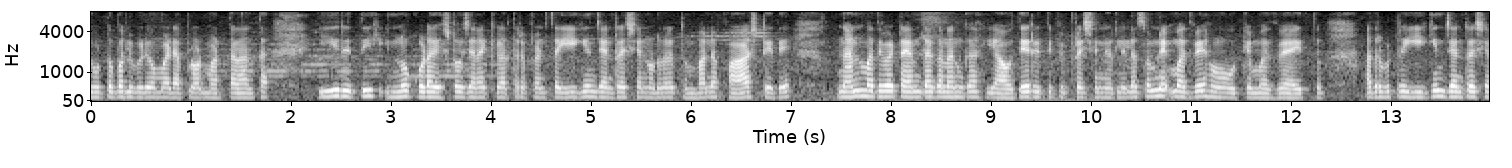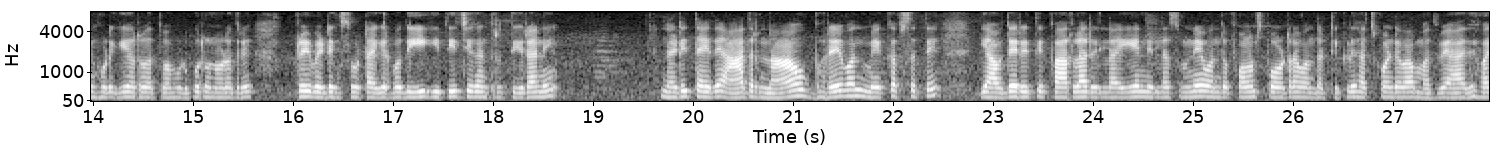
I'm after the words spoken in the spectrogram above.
ಯೂಟ್ಯೂಬಲ್ಲಿ ವಿಡಿಯೋ ಮಾಡಿ ಅಪ್ಲೋಡ್ ಮಾಡ್ತಾಳೆ ಅಂತ ಈ ರೀತಿ ಇನ್ನೂ ಕೂಡ ಎಷ್ಟೋ ಜನ ಕೇಳ್ತಾರೆ ಫ್ರೆಂಡ್ಸ್ ಈಗಿನ ಜನ್ರೇಷನ್ ನೋಡಿದ್ರೆ ತುಂಬಾ ಫಾಸ್ಟ್ ಇದೆ. ನನ್ನ ಮದುವೆ ಟೈಮ್ದಾಗ ನನಗೆ ಯಾವುದೇ ರೀತಿ ಪ್ರಿಪ್ರೇಷನ್ ಇರಲಿಲ್ಲ. ಸುಮ್ಮನೆ ಮದುವೆ ಹ್ಞೂ ಓಕೆ ಮದುವೆ ಆಯಿತು. ಅದ್ರ ಬಿಟ್ಟರೆ ಈಗಿನ ಜನ್ರೇಷನ್ ಹುಡುಗಿಯರು ಅಥವಾ ಹುಡುಗರು ನೋಡಿದ್ರೆ ಪ್ರೀ ವೆಡ್ಡಿಂಗ್ ಸೂಟ್ ಆಗಿರ್ಬೋದು, ಈಗ ಇತ್ತೀಚೆಗಂತೂ ತೀರಾನೇ ನಡೀತಾ ಇದೆ. ಆದ್ರೆ ನಾವು ಬರೇ ಒಂದು ಮೇಕಪ್ ಸತೆ ಯಾವುದೇ ರೀತಿ ಪಾರ್ಲರ್ ಇಲ್ಲ, ಏನಿಲ್ಲ ಸುಮ್ಮನೆ ಒಂದು ಫೌಂಡ್ಸ್ ಪೌಡ್ರ ಒಂದು ಟಿಕ್ಳಿ ಹಚ್ಕೊಂಡೇವ, ಮದುವೆ ಆದೇವ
